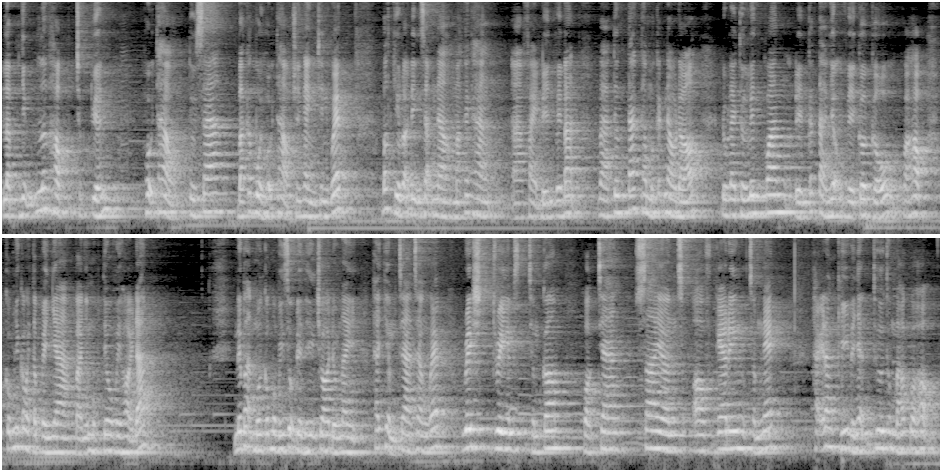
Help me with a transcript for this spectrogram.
lập những lớp học trực tuyến, hội thảo từ xa và các buổi hội thảo chuyên ngành trên web. Bất kỳ loại định dạng nào mà khách hàng à, phải đến với bạn và tương tác theo một cách nào đó. Điều này thường liên quan đến các tài liệu về cơ cấu khóa học cũng như các bài tập về nhà và những mục tiêu về hỏi đáp. Nếu bạn muốn có một ví dụ điển hình cho điều này, hãy kiểm tra trang web richdreams.com hoặc trang scienceofgetting.net. Hãy đăng ký để nhận thư thông báo của họ.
